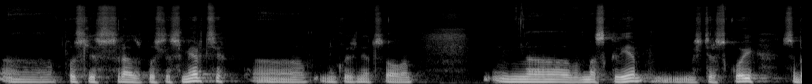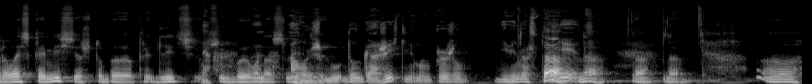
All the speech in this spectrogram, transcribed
А, после, сразу после смерти а, Кузнецова в Москве в мастерской собралась комиссия, чтобы определить да. судьбу его наследия. А он же был долгожителем, он прожил 90 да, лет. Да, да, да. А,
